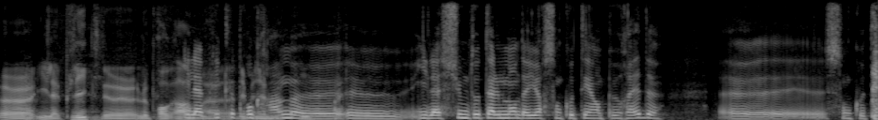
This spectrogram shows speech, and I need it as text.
euh, il applique le, le programme. Il applique euh, le d'Emmanuel programme. Euh, Ouais. euh, il assume totalement d'ailleurs son côté un peu raide. euh, son côté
